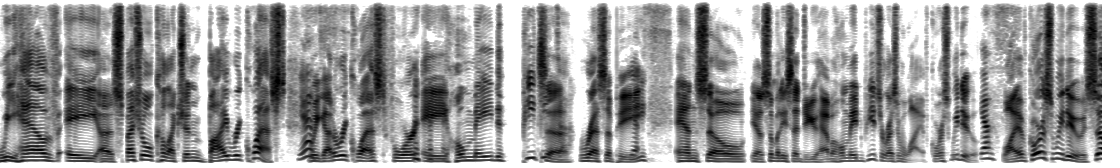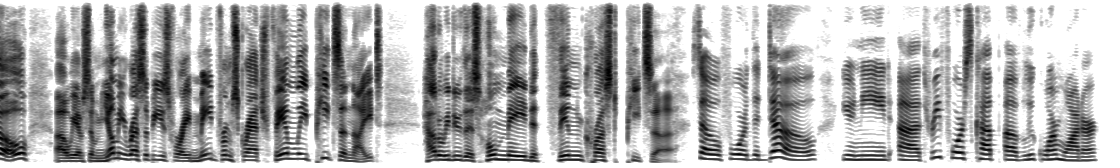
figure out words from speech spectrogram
we have a, uh special collection by request. Yes. We got a request for a homemade. Pizza, Pizza. recipe. Yes. And so, you know, somebody said, Do you have a homemade pizza recipe? Why, of course we do. Yes. Why, of course we do. So, uh, we have some yummy recipes for a made from scratch family pizza night. How do we do this homemade thin crust pizza? So for the dough, you need a three fourths cup of lukewarm water,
